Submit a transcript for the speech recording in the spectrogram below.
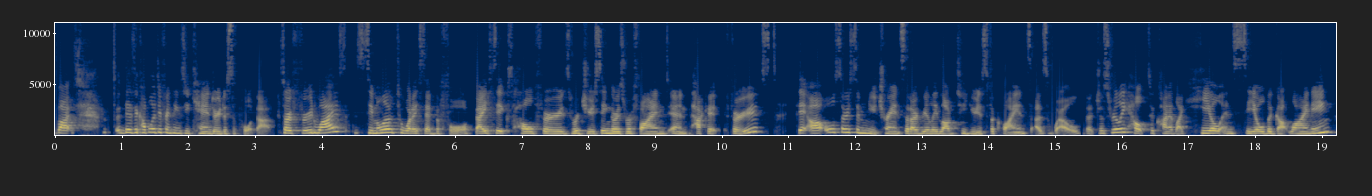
But there's a couple of different things you can do to support that. So food wise similar to what i said before basics whole foods reducing those refined and packet foods. There are also some nutrients that I really love to use for clients as well that just really help to kind of like heal and seal the gut lining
